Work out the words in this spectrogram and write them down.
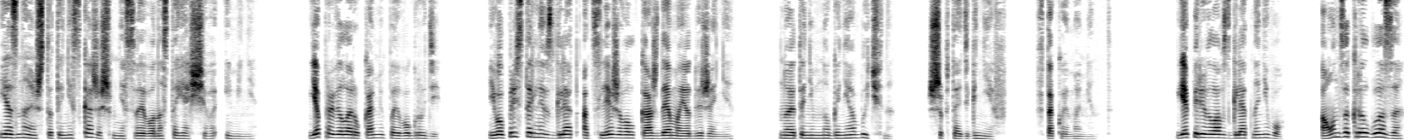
Я знаю, что ты не скажешь мне своего настоящего имени. Я провела руками по его груди. Его пристальный взгляд отслеживал каждое мое движение. Но это немного необычно — шептать гнев в такой момент. Я перевела взгляд на него, а он закрыл глаза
